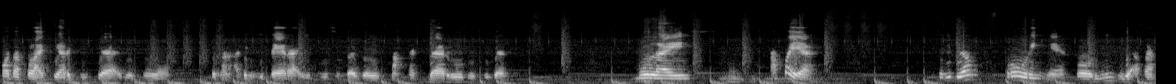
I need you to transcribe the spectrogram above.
kota pelajar juga gitu loh dengan adanya ITERA ini sebagai magnet baru gitu dan mulai apa ya bisa dibilang scrolling ya scrolling juga akan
